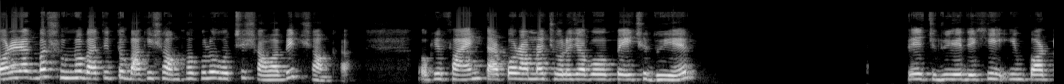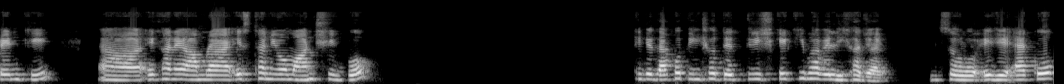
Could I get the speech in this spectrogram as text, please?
মনে রাখবা, শূন্য ব্যতীত বাকি সংখ্যাগুলো হচ্ছে স্বাভাবিক সংখ্যা। ওকে ফাইন তারপর আমরা চলে যাব পেজ দুইয়ে পেজ দুইয়ে দেখি ইম্পর্টেন্ট কি। এখানে আমরা স্থানীয় মান শিখব। এই যে দেখো তিনশো তেত্রিশকে কীভাবে লিখা যায়? সো এই যে একক,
